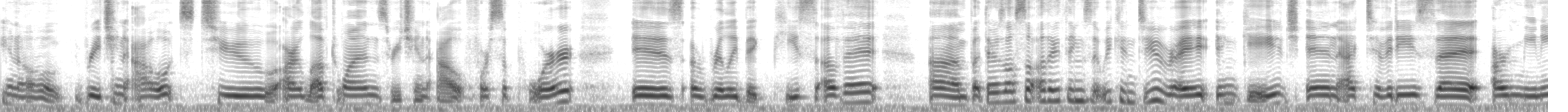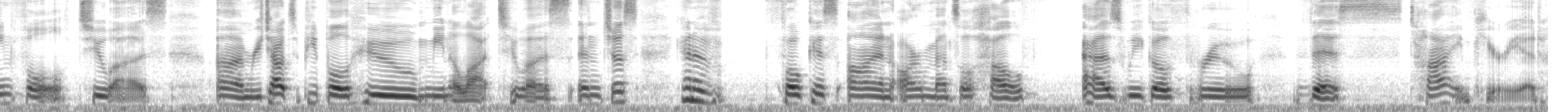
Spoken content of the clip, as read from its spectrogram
you know, reaching out to our loved ones, reaching out for support is a really big piece of it. Um, but there's also other things that we can do, right? Engage in activities that are meaningful to us. Um, reach out to people who mean a lot to us and just kind of focus on our mental health as we go through this time period.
